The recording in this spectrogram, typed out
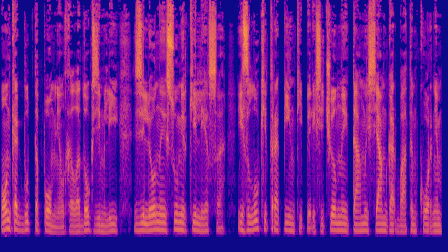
Он как будто помнил холодок земли, зеленые сумерки леса, излуки тропинки, пересеченные там и сям горбатым корнем,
